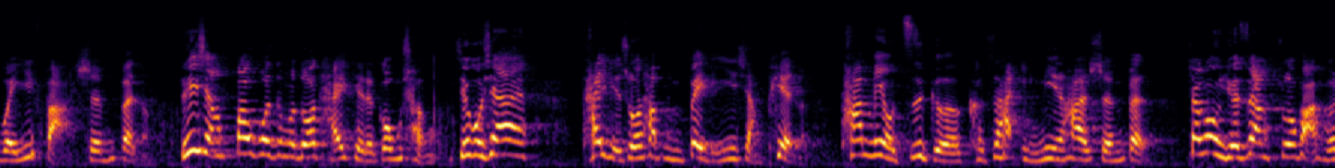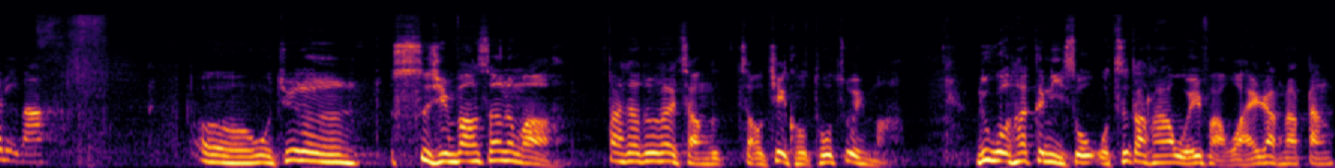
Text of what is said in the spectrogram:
违法身份哦。李义祥包括这么多台铁的工程，结果现在。台铁说他们被李义祥骗了，他没有资格，可是他隐匿了他的身份。相公，你觉得这样说法合理吗？呃，我觉得事情发生了嘛，大家都在找找借口脱罪嘛。如果他跟你说我知道他违法，我还让他当，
